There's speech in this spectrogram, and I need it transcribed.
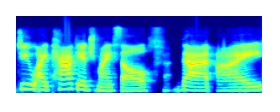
do I package myself that I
